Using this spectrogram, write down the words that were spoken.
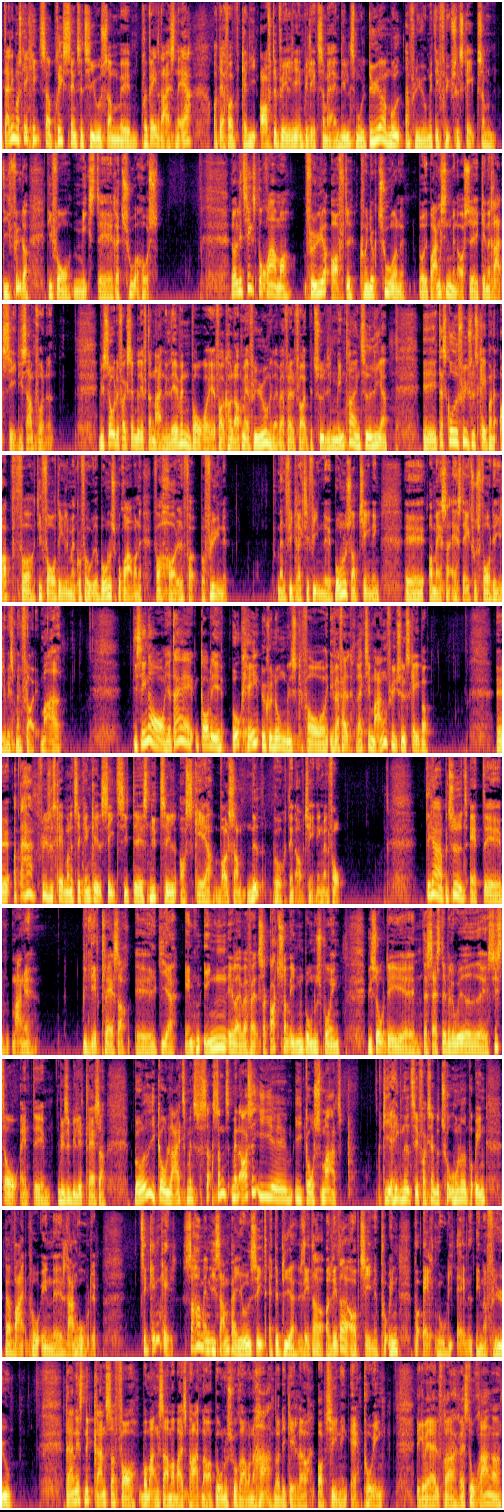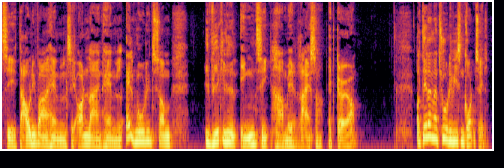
der er de måske ikke helt så prissensitive, som øh, privatrejsende er, og derfor kan de ofte vælge en billet, som er en lille smule dyrere mod at flyve med det flyselskab, som de føler, de får mest øh, retur hos. Loyalitetsprogrammer følger ofte konjunkturerne, både i branchen, men også øh, generelt set i samfundet. Vi så det for eksempel efter 9-11, hvor øh, folk holdt op med at flyve, eller i hvert fald fløj betydeligt mindre end tidligere. Øh, der skruede flyselskaberne op for de fordele, man kunne få ud af bonusprogrammerne for at holde folk på flyene. Man fik rigtig fin bonusoptjening og masser af statusfordele, hvis man fløj meget. De senere år, ja, der går det okay økonomisk for i hvert fald rigtig mange flyselskaber. Øh, og der har flyselskaberne til gengæld set sit øh, snit til at skære voldsomt ned på den optjening, man får. Det har betydet, at øh, mange billetklasser øh, giver enten ingen, eller i hvert fald så godt som ingen bonuspoint. Vi så det, øh, da SAS evaluerede øh, sidste år, at øh, visse billetklasser, både i Go Light, men, så, sådan, men også i, øh, i Go Smart, giver helt ned til for eksempel 200 point per vej på en øh, langrute. Til gengæld, så har man i samme periode set, at det bliver lettere og lettere at optjene point på alt muligt andet end at flyve. Der er næsten ikke grænser for, hvor mange samarbejdspartnere og bonusprogrammerne har, når det gælder optjening af point. Det kan være alt fra restauranter til dagligvarehandel til onlinehandel, alt muligt, som i virkeligheden ingenting har med rejser at gøre. Og det er der naturligvis en grund til.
